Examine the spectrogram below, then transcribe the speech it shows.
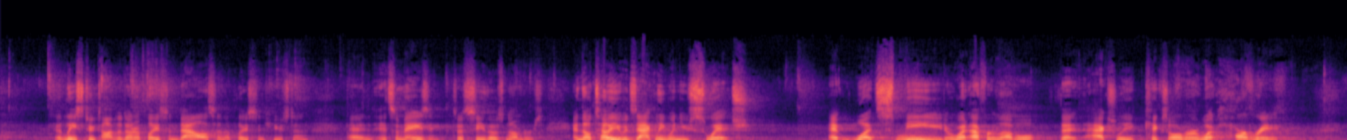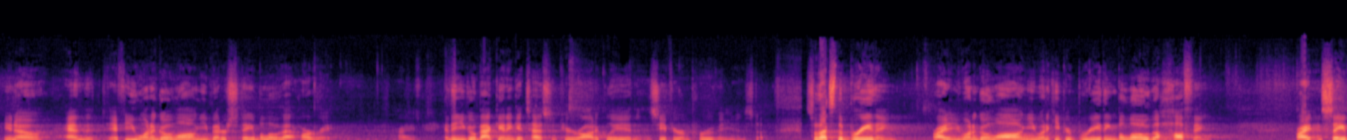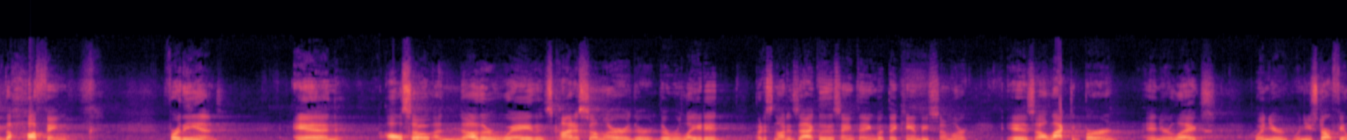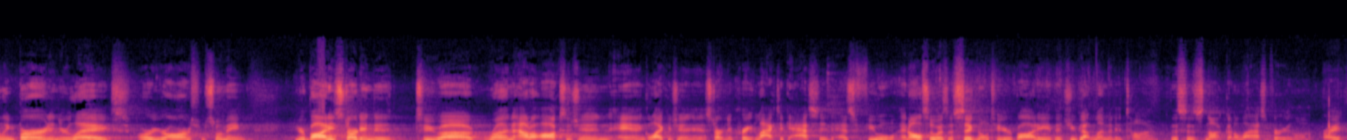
at least two times. I've done a place in Dallas and a place in Houston, and it's amazing to see those numbers. And they'll tell you exactly when you switch, at what speed or what effort level that actually kicks over, or what heart rate. you know, and if you want to go long, you better stay below that heart rate, right? And then you go back in and get tested periodically and see if you're improving and stuff. So that's the breathing, right? You want to go long, you want to keep your breathing below the huffing, right? And save the huffing for the end. And also, another way that's kind of similar, they're, they're related, but it's not exactly the same thing, but they can be similar, is a lactic burn in your legs. When, you're, when you start feeling burn in your legs or your arms from swimming, your body's starting to, to uh, run out of oxygen and glycogen and it's starting to create lactic acid as fuel and also as a signal to your body that you've got limited time. This is not going to last very long, right?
